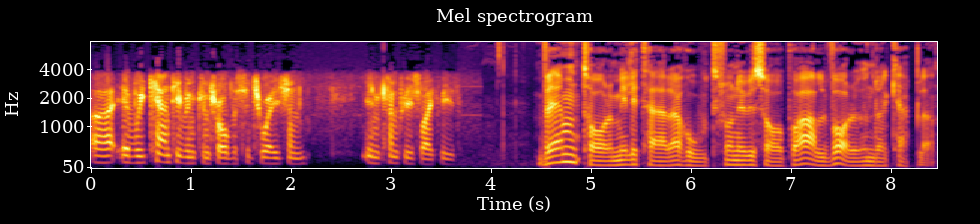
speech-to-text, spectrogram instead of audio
uh, if we can't even control the situation in countries like these? Vem tar militära hot från USA på allvar, undrar Kaplan,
